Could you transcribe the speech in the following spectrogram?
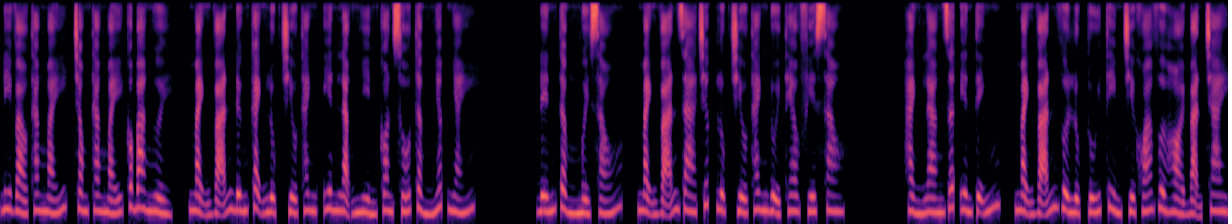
đi vào thang máy, trong thang máy có ba người, Mạnh Vãn đứng cạnh Lục Triều Thanh yên lặng nhìn con số tầng nhấp nháy. Đến tầng 16, Mạnh Vãn ra trước Lục Triều Thanh đuổi theo phía sau. Hành lang rất yên tĩnh, Mạnh Vãn vừa lục túi tìm chìa khóa vừa hỏi bạn trai,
